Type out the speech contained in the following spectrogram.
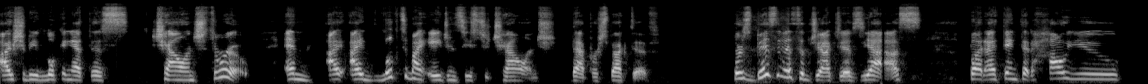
I should be looking at this challenge through. And I, I look to my agencies to challenge that perspective. There's business objectives, yes, but I think that how you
